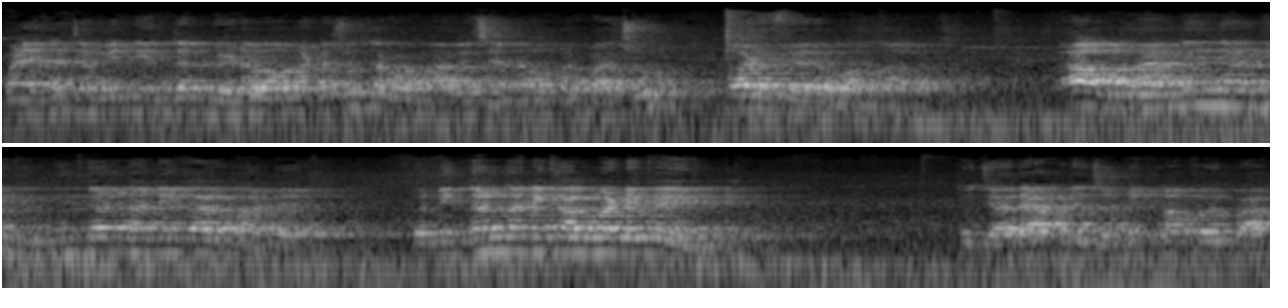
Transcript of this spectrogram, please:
પણ એને જમીનની અંદર ભેળવવા માટે શું કરવામાં આવે છે? એના ઉપર પાછું હળ ફેરવવામાં આવે છે. આ ઉપરાંત નિંદણ નિંદણના નિકાલ માટે. તો નિંદણના નિકાલ માટે કઈ રીતે? તો જ્યારે આપણે જમીનમાં કોઈ પાક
